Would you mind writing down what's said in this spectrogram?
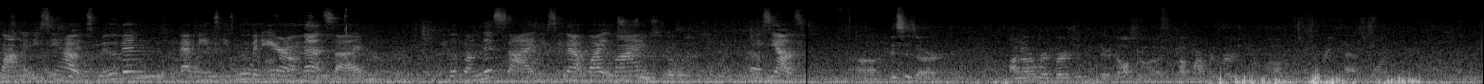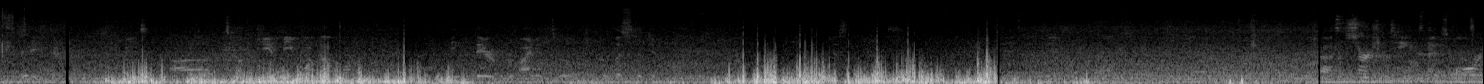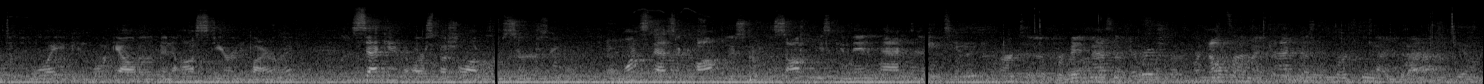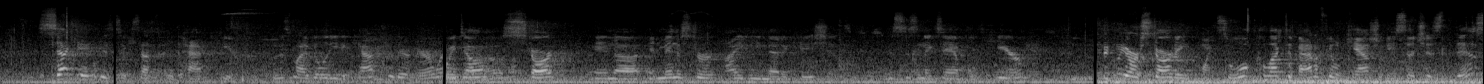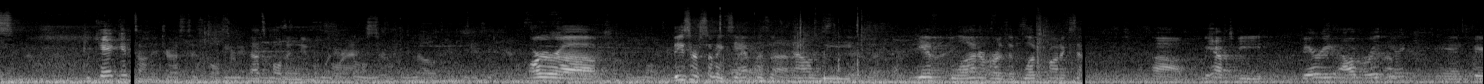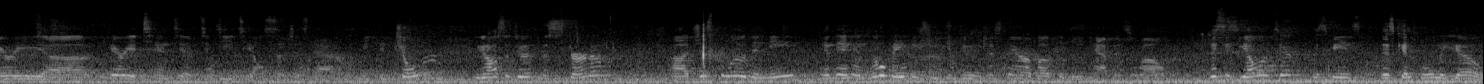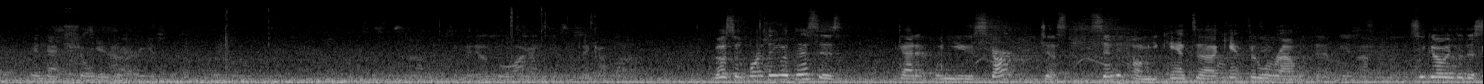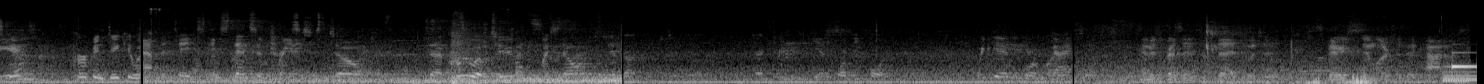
how it's moving? That means he's moving air on that side. You look on this side, you see that white line? You see how it's Uh, this is our unarmored version. There's also a tough armored version as well, two, three, pass one. Pretty good. Uh, it's called GMV 1.1. I think they're provided to a ballistic infantry. Just uh, search teams forward deploy can work out of an austere environment. Second, our special operations surgery. Once that's accomplished, the softies can then act to maintain or to prevent massive hemorrhage or outside my pack. That's the first thing I grab. Second is successful pack here. So this is my ability to capture their airway down, start, and uh, administer IV medications. This is an example here. Typically our starting point. So we'll collect a battlefield casualty such as this. We can't get unaddressed as well. That's called a pneumothorax. Our, uh, these are some examples of how we give blood or the blood products. Uh, we have to be very algorithmic and very, uh, very attentive to details such as that. We can shoulder. You can also do it in the sternum, uh, just below the knee, and then in little babies you can do it just there above the kneecap as well. This is yellow tip. This means this can only go in that shoulder area. Most important thing with this is you got it when you start, just send it home. You can't uh, can't fiddle around with it. So you go into the skin, perpendicular. that takes extensive training. So the crew of two, myself, yes, or before. We get more guys. And Mr. President, said, which is very similar to the Katos.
